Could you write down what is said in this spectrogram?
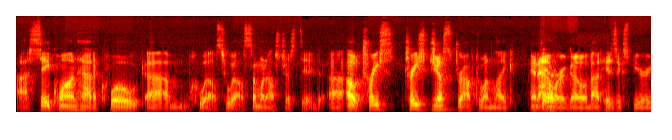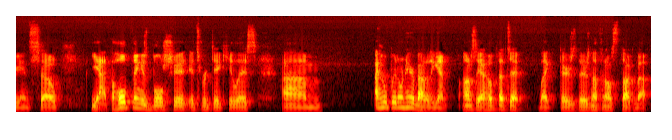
Uh, Saquon had a quote. Um, who else? Who else? Someone else just did. Uh, oh, Trace. Trace just dropped one like an Yeah. hour ago about his experience. So, yeah, the whole thing is bullshit. It's ridiculous. Um, I hope we don't hear about it again. Honestly, I hope that's it. Like, there's there's nothing else to talk about.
